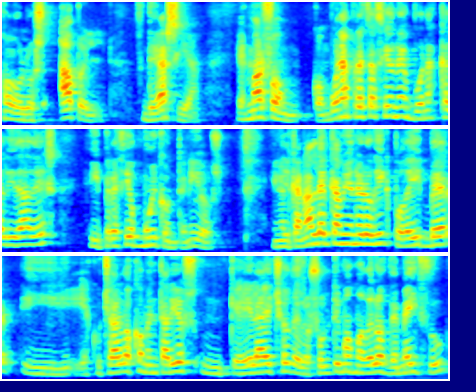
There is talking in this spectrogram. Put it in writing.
o los Apple de Asia. Smartphone con buenas prestaciones, buenas calidades y precios muy contenidos. En el canal del Camionero Geek podéis ver y escuchar los comentarios que él ha hecho de los últimos modelos de Meizu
